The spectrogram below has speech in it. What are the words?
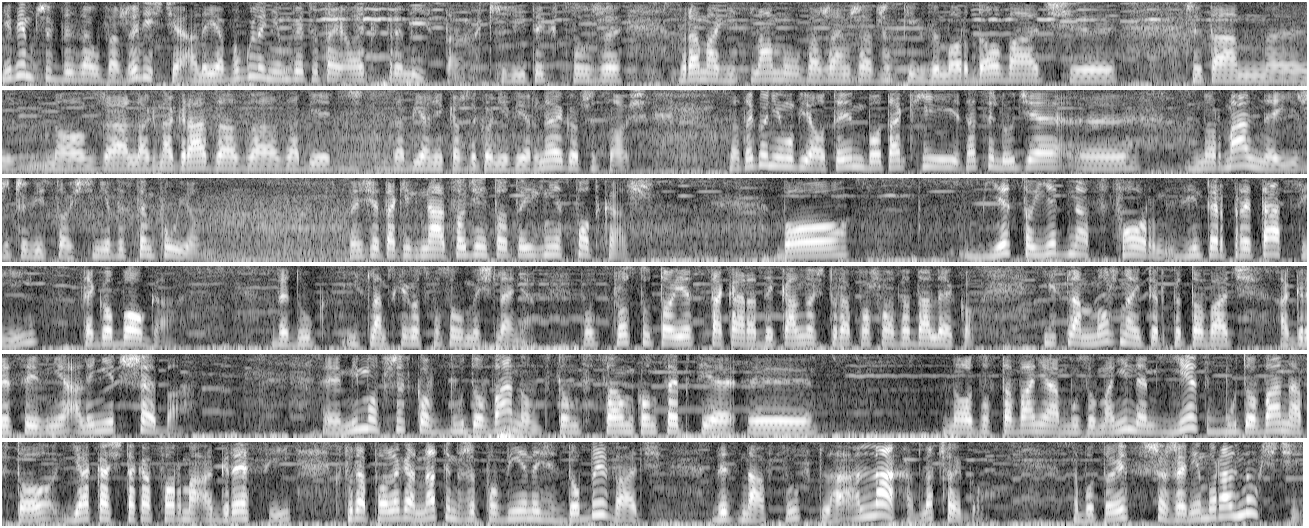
nie wiem, czy wy zauważyliście, ale ja w ogóle nie mówię tutaj o ekstremistach, czyli tych, którzy w ramach islamu uważają, że trzeba wszystkich wymordować, yy, czy tam, yy, no, że Allah nagradza za zabijanie każdego niewiernego, czy coś. Dlatego nie mówię o tym, bo taki, tacy ludzie yy, w normalnej rzeczywistości nie występują. W sensie takich na co dzień to ich nie spotkasz, bo jest to jedna z form, z interpretacji tego Boga według islamskiego sposobu myślenia. Po prostu to jest taka radykalność, która poszła za daleko. Islam można interpretować agresywnie, ale nie trzeba. E, mimo wszystko wbudowaną w tą w całą koncepcję yy, no, zostawania muzułmaninem jest wbudowana w to jakaś taka forma agresji, która polega na tym, że powinieneś zdobywać wyznawców dla Allaha. Dlaczego? No bo to jest szerzenie moralności.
